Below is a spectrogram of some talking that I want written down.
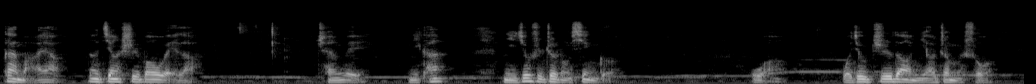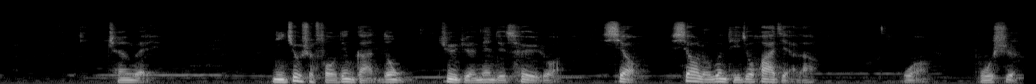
干嘛呀？让僵尸包围了。陈伟，你看，你就是这种性格。我，我就知道你要这么说。陈伟，你就是否定感动，拒绝面对脆弱，笑笑了问题就化解了。我，不是。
